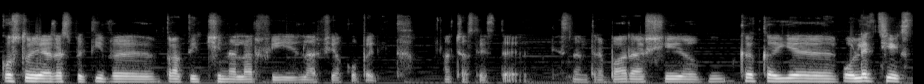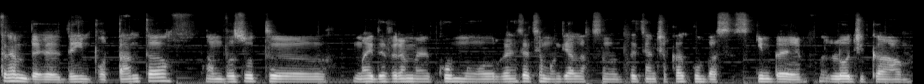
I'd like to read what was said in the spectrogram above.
costurile respective, practic, cine le-ar fi, le-ar fi acoperit? Aceasta este este întrebarea și uh, cred că e o lecție extrem de, de importantă. Am văzut uh, mai devreme cum Organizația Mondială a Sănătății a încercat cumva să schimbe logica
